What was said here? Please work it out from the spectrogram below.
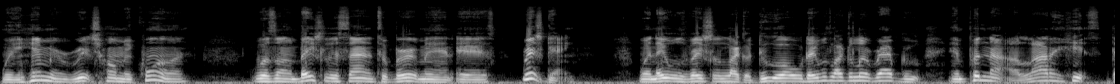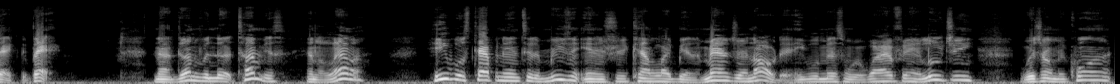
when him and Rich Homie Quan was um basically assigned to Birdman as Rich Gang. When they was basically like a duo, they was like a little rap group and putting out a lot of hits back to back. Now Donovan Nut Thomas in Atlanta, he was tapping into the music industry, kind of like being a manager and all that. He was messing with YFN and Lucci, Rich Homie Quan,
